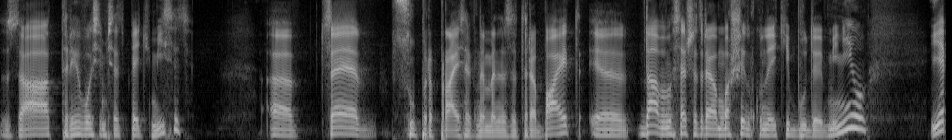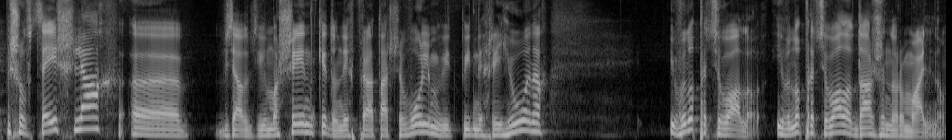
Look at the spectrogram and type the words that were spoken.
за 3,85 в місяць. Е, Це супер прайс, як на мене, за терабайт. Да, вам все ще треба машинку, на якій буде меню. Я пішов в цей шлях, е, взяв дві машинки, до них приатачив волюм в відповідних регіонах. І воно працювало. І воно працювало навіть нормально.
